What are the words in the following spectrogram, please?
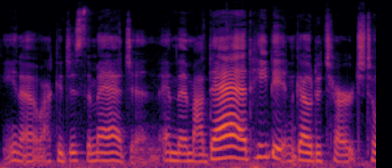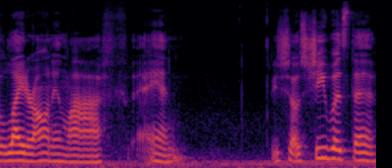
you know, I could just imagine. And then my dad, he didn't go to church till later on in life, and so she was the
